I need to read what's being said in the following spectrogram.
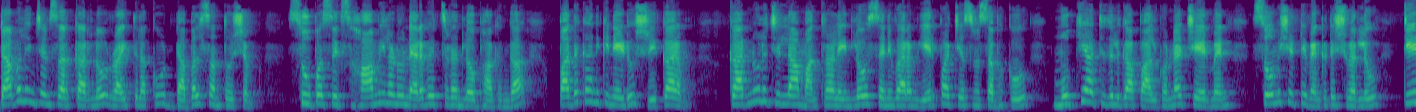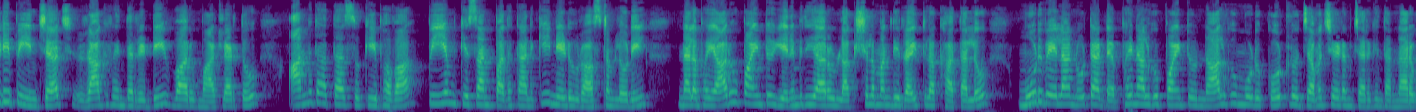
డబుల్ ఇంజన్ సర్కార్లో రైతులకు డబుల్ సంతోషం. సూపర్ సిక్స్ హామీలను నెరవేర్చడంలో భాగంగా పథకానికి నేడు శ్రీకారం. కర్నూలు జిల్లా మంత్రాలయంలో శనివారం ఏర్పాటు చేసిన సభకు ముఖ్య అతిథులుగా పాల్గొన్న chairman Somisetti Venkateswarlu TDP incharge Raghavender Reddy వారు మాట్లాడుతూ అన్నదాత సుఖీభవ పీఎం కిసాన్ పథకానికి నేడు రాష్ట్రంలోని నలభై ఆరు పాయింట్ ఎనిమిది ఆరు లక్షల మంది రైతుల ఖాతాల్లో మూడు వేల నూట డెబ్బై నాలుగు పాయింట్ నాలుగు మూడు కోట్లు జమ చేయడం జరిగిందన్నారు.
